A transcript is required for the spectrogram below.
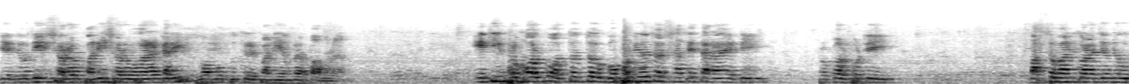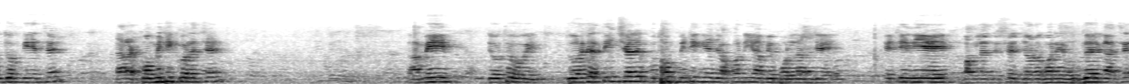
যে নদীর সরব, পানি সরবরাহকারী ব্রহ্মপুত্রের পানি আমরা পাবো না। এটি প্রকল্প অত্যন্ত গোপনীয়তার সাথে তারা এটি প্রকল্পটি বাস্তবায়ন করার জন্য উদ্যোগ নিয়েছে, তারা কমিটি করেছে। আমি যেহেতু ওই দু হাজার তিন সালে প্রথম মিটিংয়ে যখনই আমি বললাম যে এটি নিয়ে বাংলাদেশের জনগণের উদ্বেগ আছে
